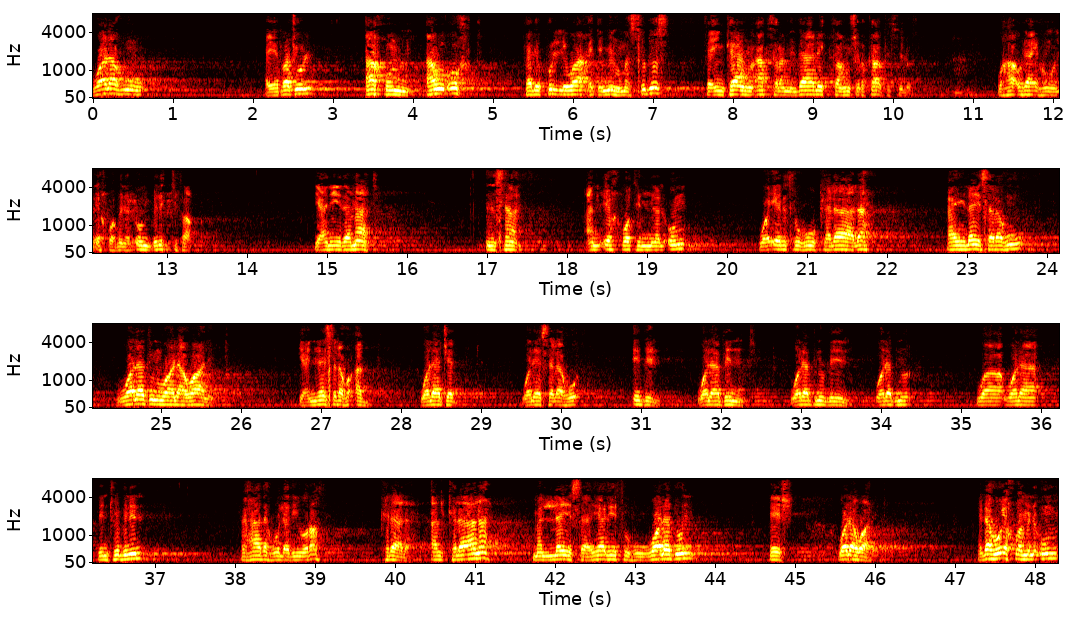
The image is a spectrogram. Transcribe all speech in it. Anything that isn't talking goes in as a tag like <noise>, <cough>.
وله أي الرجل أخ أو أخت فلكل واحد منهما السدس فإن كانوا أكثر من ذلك فهم شركاء في الثلث وهؤلاء هم الإخوة من الأم بالاتفاق. يعني إذا مات إنسان عن إخوة من الأم وإرثه كلالة أي ليس له ولد ولا والد يعني ليس له أب ولا جد وليس له ابن ولا بنت ولا ابن ابن ولا ابن ولا بنت ابن فهذا هو الذي يورث كلالة. الكلالة من ليس يرثه ولد إيش؟ ولا والد. له إخوة من أم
